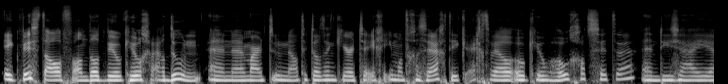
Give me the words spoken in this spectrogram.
ik wist al van dat wil ik heel graag doen. En, uh, maar toen had ik dat een keer tegen iemand gezegd die ik echt wel ook heel hoog had zitten. En die zei: uh,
